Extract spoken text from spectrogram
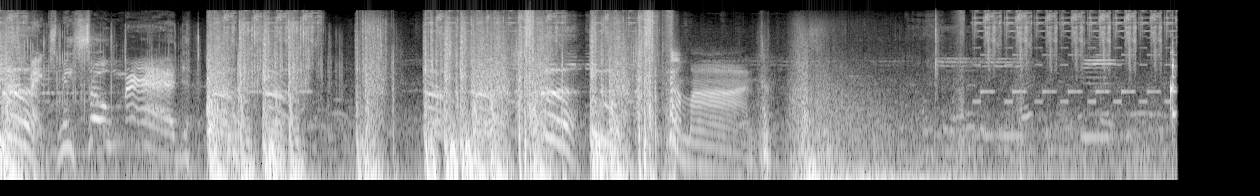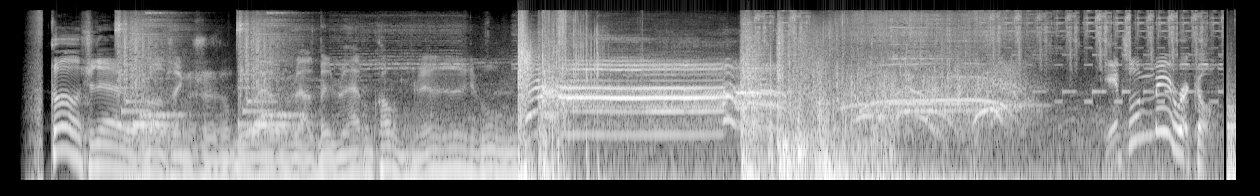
That makes me so mad! Come on. Course, yeah, a lot of things we haven't, we haven't come. It's a miracle!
